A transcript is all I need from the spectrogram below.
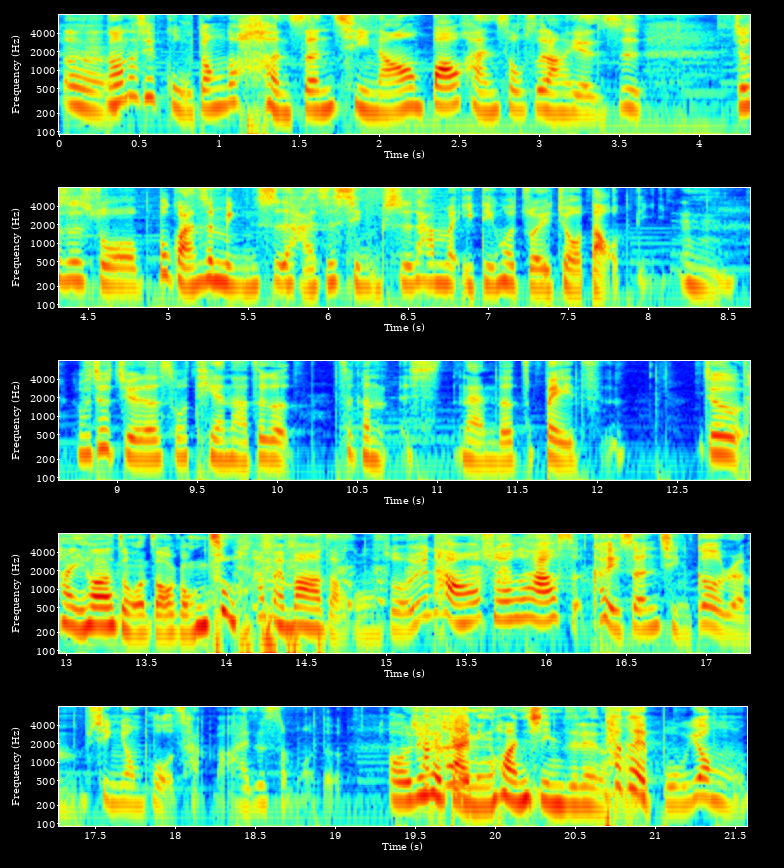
嗯，然后那些股东都很生气，然后包含寿司郎也是。就是说，不管是民事还是刑事，他们一定会追究到底。嗯，我就觉得说，天哪，这个这个男的这辈子，就他以后要怎么找工作？他没办法找工作，因为他好像说他是可以申请个人信用破产吧，还是什么的。哦，就可以改名换姓之类的。他可以不用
